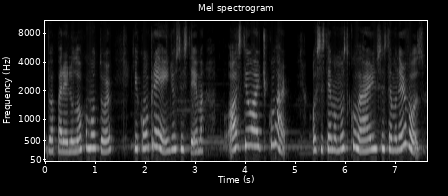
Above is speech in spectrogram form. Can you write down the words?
do aparelho locomotor que compreende o sistema osteoarticular, o sistema muscular e o sistema nervoso.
